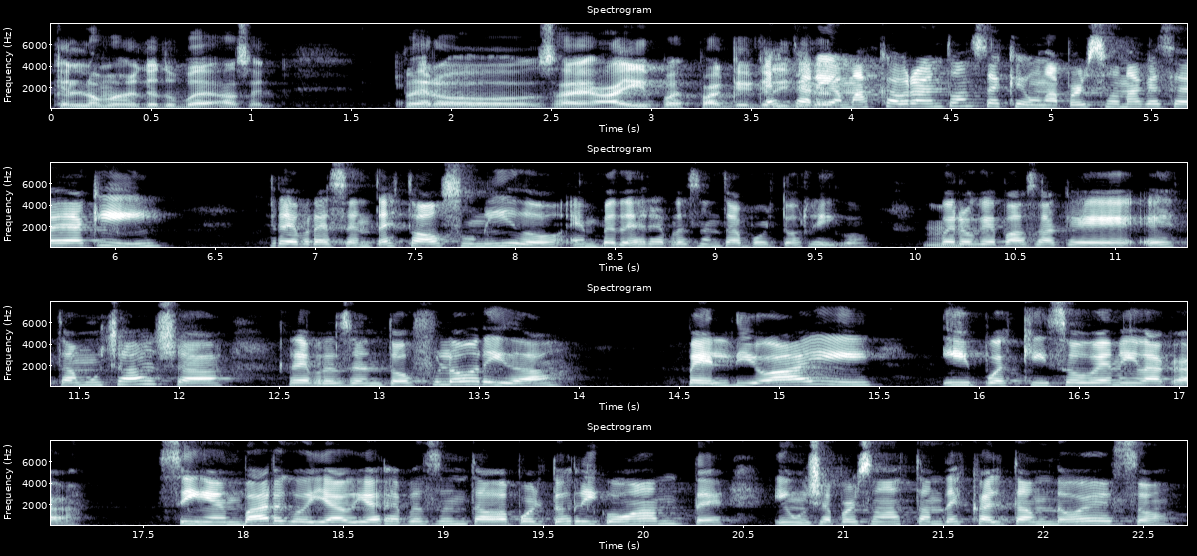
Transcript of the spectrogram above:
que es lo mejor que tú puedes hacer. Pero, o sea, ahí pues, ¿para qué criticar? Estaría más cabrón entonces que una persona que se ve aquí represente a Estados Unidos en vez de representar a Puerto Rico. Pero. ¿qué pasa? Que esta muchacha representó Florida, perdió ahí y pues quiso venir acá. Sin embargo, ya había representado a Puerto Rico antes y muchas personas están descartando eso.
